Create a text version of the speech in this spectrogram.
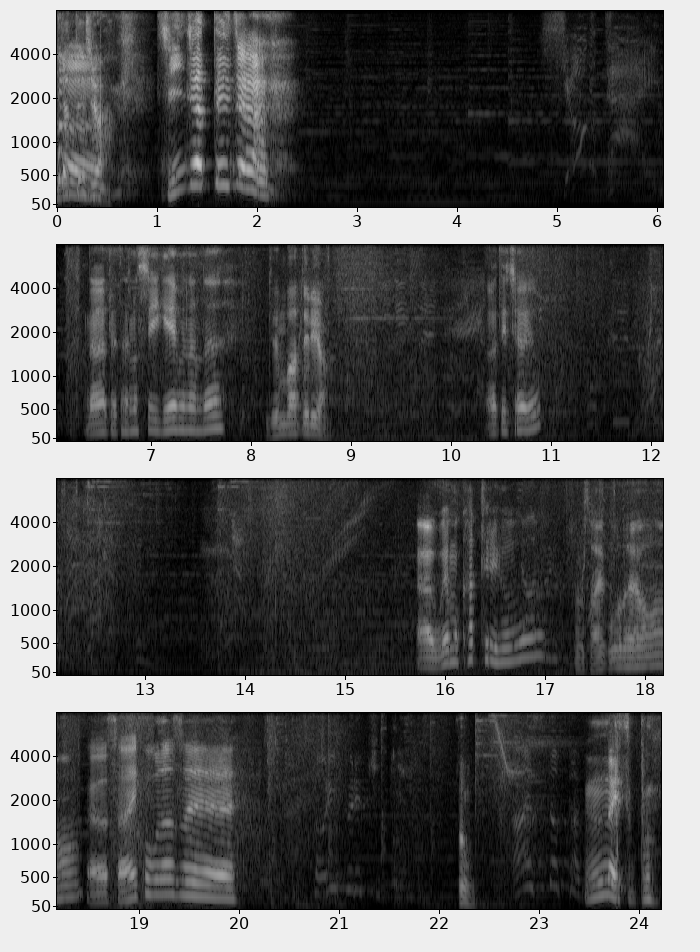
の死んじゃってんじゃん。なんて楽しいゲームなんだ。全部当てるやん。当てちゃうよ。あ上も勝ってるよ。最高だよ。あ最高だぜ。ブン。ナイスブン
